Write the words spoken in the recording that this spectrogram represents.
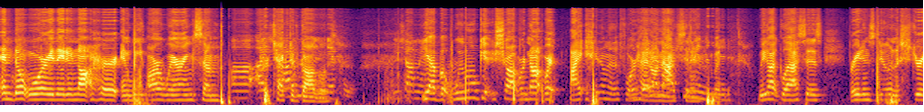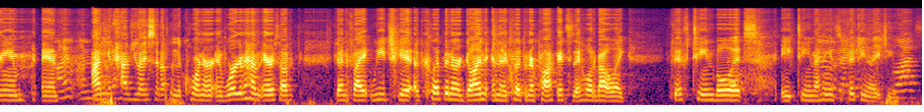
And don't worry, they do not hurt. And we are wearing some Uh, protective shot him in the goggles. nipple. You shot me in Yeah, but we won't get shot. We're not, we're, I hit him in the forehead on accident. but we got glasses. Braiden's doing a stream. And I'm, I'm, I'm gonna have you guys set up in the corner, and we're gonna have an airsoft gun fight. We each get a clip in our gun and then a clip in our pockets. They hold about like 15 bullets, 18. I think it's 15 or 18. Glasses.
